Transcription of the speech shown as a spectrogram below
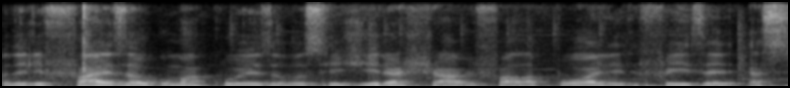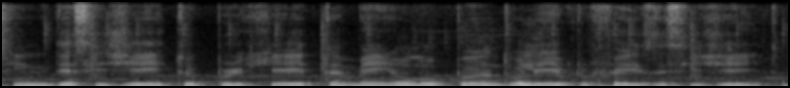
quando ele faz alguma coisa, você gira a chave e fala, pô, ele fez assim desse jeito porque também o Lupin do livro fez desse jeito.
